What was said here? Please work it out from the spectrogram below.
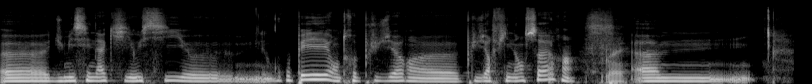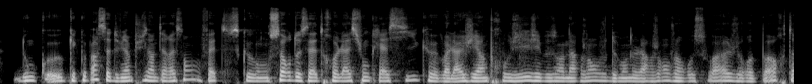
euh, du mécénat qui est aussi groupé entre plusieurs plusieurs financeurs. Ouais. Donc euh, quelque part, ça devient plus intéressant en fait, parce qu'on sort de cette relation classique. Euh, voilà, j'ai un projet, j'ai besoin d'argent, je demande de l'argent, j'en reçois, je reporte.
